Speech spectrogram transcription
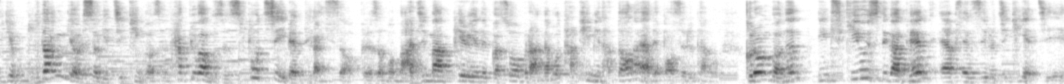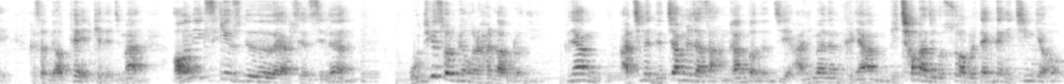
이게 무단 결석이 찍힌 것은 학교가 무슨 스포츠 이벤트가 있어. 그래서 뭐 마지막 피리어드과 수업을 안 하고 다 팀이 다 떠나야 돼 버스를 타고. 그런 거는 excused가 된 absence로 찍히겠지. 그래서 몇 회 이렇게 되지만 unexcused absence는 어떻게 설명을 하려고 그러니? 그냥 아침에 늦잠을 자서 안 간 거든지 아니면은 그냥 미쳐가지고 수업을 땡땡이 챙겨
